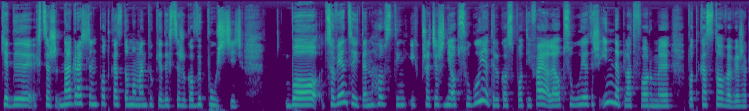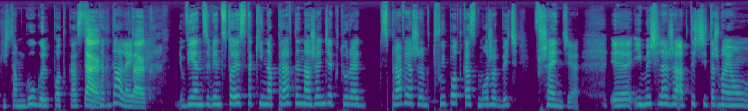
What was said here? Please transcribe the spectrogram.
kiedy chcesz nagrać ten podcast, do momentu, kiedy chcesz go wypuścić. Bo co więcej, ten hosting ich przecież nie obsługuje tylko Spotify, ale obsługuje też inne platformy podcastowe, wiesz, jakiś tam Google Podcast tak, i tak dalej. Tak. Więc, więc to jest takie naprawdę narzędzie, które sprawia, że Twój podcast może być wszędzie. Y, I myślę, że artyści też mają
